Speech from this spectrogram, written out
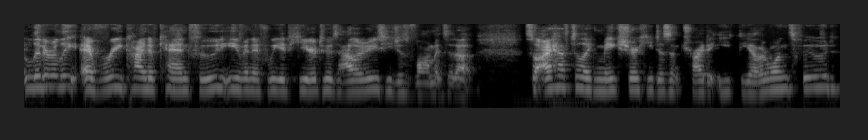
literally every kind of canned food, even if we adhere to his allergies, he just vomits it up. So I have to like make sure he doesn't try to eat the other one's food.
